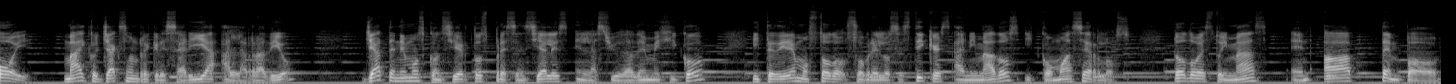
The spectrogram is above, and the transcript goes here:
Hoy, ¿Michael Jackson regresaría a la radio? Ya tenemos conciertos presenciales en la Ciudad de México y te diremos todo sobre los stickers animados y cómo hacerlos. Todo esto y más en Up Tempo.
